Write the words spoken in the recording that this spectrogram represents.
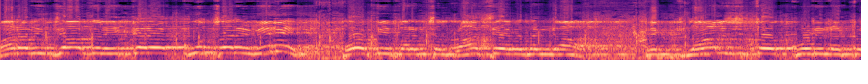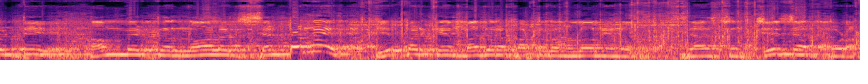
మన విద్యార్థులు ఇక్కడే కూర్చొని విని పోటీ పరీక్షలు రాసే విధంగా టెక్నాలజీతో కూడినటువంటి అంబేద్కర్ నాలెడ్జ్ సెంటర్ని ఇప్పటికే మధుర పట్టణంలో నేను శాంక్షన్ చేశాను కూడా.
